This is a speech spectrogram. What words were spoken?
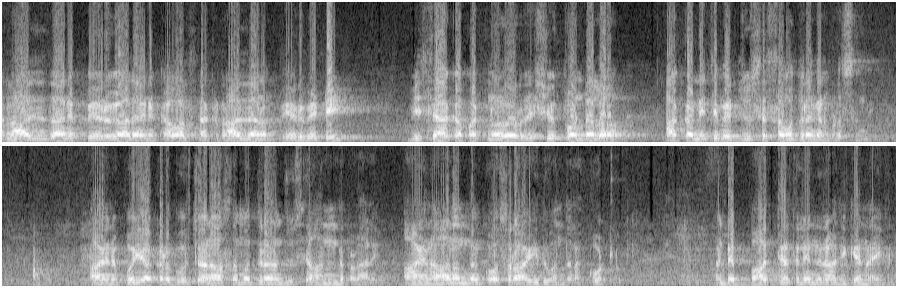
రాజధాని పేరు కాదు ఆయనకు కావాల్సిన అక్కడ రాజధాని పేరు పెట్టి విశాఖపట్నంలో రిషికొండలో అక్కడి నుంచి మీరు చూస్తే సముద్రం కనపడుస్తుంది. ఆయన పోయి అక్కడ కూర్చొని ఆ సముద్రాన్ని చూసి ఆనందపడాలి. ఆయన ఆనందం కోసం ఐదు వందల కోట్లు. అంటే బాధ్యత లేని రాజకీయ నాయకులు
